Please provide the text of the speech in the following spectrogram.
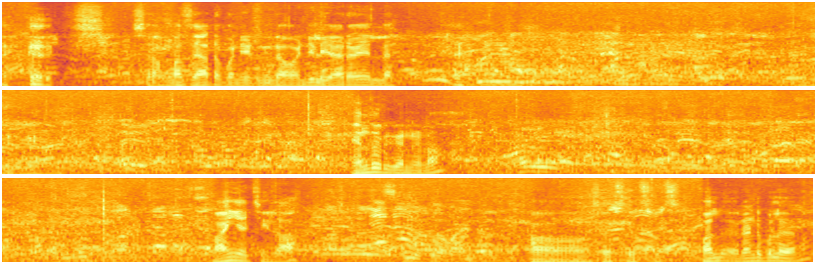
செம்ம சேட்டை பண்ணிட்டு இருந்தா வண்டியில் ஏறவே இல்லை. எந்த ஊருக்கு அண்ணா வாங்கியாச்சிங்களா? ஆ சரி சரி சரி. பல்லு ரெண்டு பல்லு வேணும்?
